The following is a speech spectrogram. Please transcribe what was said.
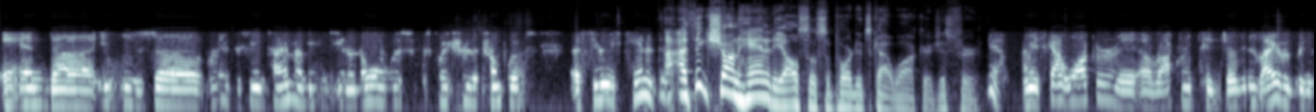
and uh, it was uh, right at the same time. I mean, you know, no one was was quite sure that Trump was a serious candidate. I think Sean Hannity also supported Scott Walker, just for yeah. I mean, Scott Walker, a, rock group conservative. I haven't been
